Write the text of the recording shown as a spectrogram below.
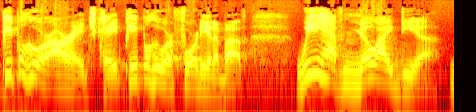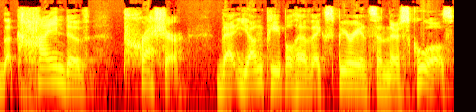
people who are our age, Kate, people who are 40 and above, we have no idea the kind of pressure that young people have experienced in their schools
